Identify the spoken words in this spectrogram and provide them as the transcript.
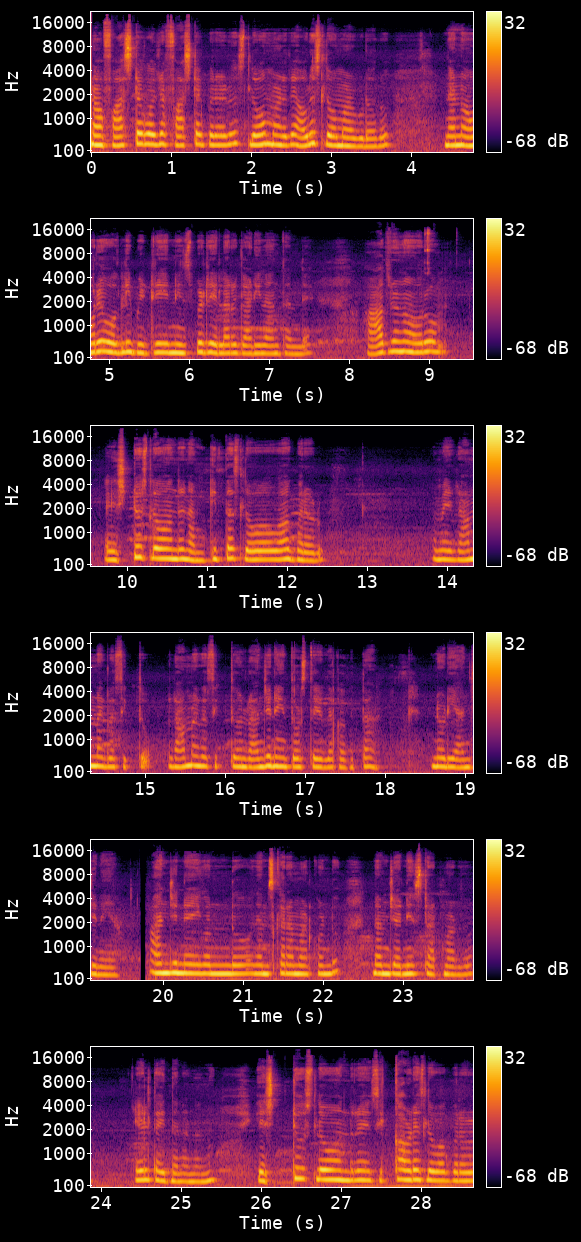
ನಾವು ಫಾಸ್ಟಾಗಿ ಹೋದರೆ ಫಾಸ್ಟಾಗಿ ಬರೋರು, ಸ್ಲೋ ಮಾಡಿದ್ರೆ ಅವರು ಸ್ಲೋ ಮಾಡಿಬಿಡೋರು. ನಾನು ಅವರೇ ಹೋಗಲಿ ಬಿಡ್ರಿ ನಿಲ್ಲಿಸ್ಬಿಡ್ರಿ ಎಲ್ಲರೂ ಗಾಡಿನ ಅಂತಂದೆ. ಆದ್ರೂ ಅವರು ಎಷ್ಟು ಸ್ಲೋ ಅಂದರೆ ನಮಗಿಂತ ಸ್ಲೋವಾಗಿ ಬರೋರು. ಆಮೇಲೆ ರಾಮನಗರ ಸಿಕ್ತು. ರಾಮನಗರ ಸಿಕ್ತು ಅಂದ್ರೆ ಆಂಜನೇಯನ ತೋರಿಸ್ತಾ ಇರಬೇಕಾಗುತ್ತಾ? ನೋಡಿ ಆಂಜನೇಯ. ಆಂಜನೇಯಗೊಂದು ನಮಸ್ಕಾರ ಮಾಡಿಕೊಂಡು ನಮ್ಮ ಜರ್ನಿ ಸ್ಟಾರ್ಟ್ ಮಾಡಿದ್ರು ಹೇಳ್ತಾ ಇದ್ನಲ್ಲ ನಾನು. ಎಷ್ಟು ಸ್ಲೋ ಅಂದರೆ ಸಿಕ್ಕಾಪಟ್ಟೆ ಸ್ಲೋ ಆಗಿ ಬರೋರು,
